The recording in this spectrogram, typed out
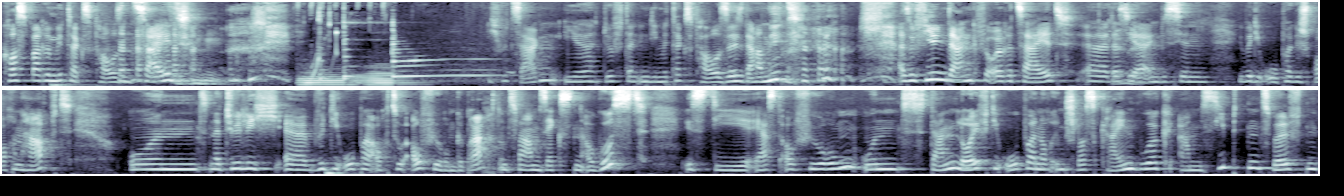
kostbare Mittagspausenzeit. ich würde sagen, ihr dürft dann in die Mittagspause damit. Also vielen Dank für eure Zeit, äh, dass ihr ein bisschen über die Oper gesprochen habt. Und natürlich äh, wird die Oper auch zur Aufführung gebracht. Und zwar am 6. August ist die Erstaufführung. Und dann läuft die Oper noch im Schloss Greinburg am 7., 12.,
